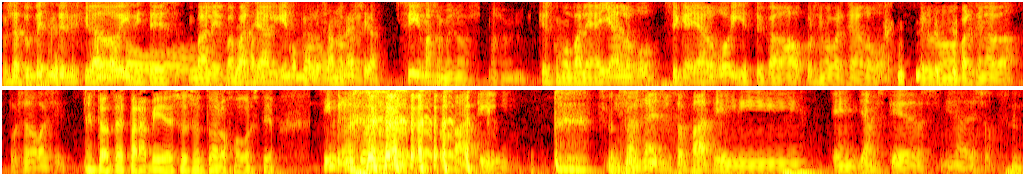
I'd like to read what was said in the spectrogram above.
O sea, tú te sientes Que- vigilado y dices, los- vale, va a aparecer alguien, como pero los luego no amnesia. aparece. Sí, más o menos, más o menos. Que es como, vale, hay algo, sé que hay algo y estoy cagado por si me aparece algo, pero luego no me aparece nada. Pues algo así. Entonces, para mí, esos son todos los juegos, tío. Sí, pero no se basa en el susto fácil. Son No se basa en el susto fácil, ni en jumpscares, ni nada de eso. Hmm.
